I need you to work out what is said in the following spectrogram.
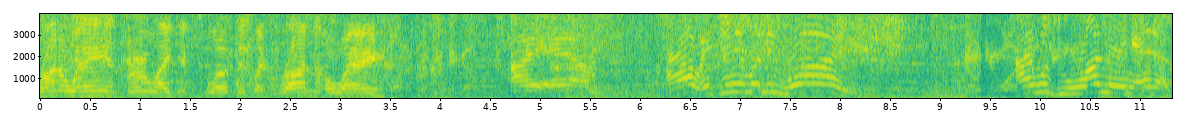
Run away and throw like explosives. Like run away. I am. Ow! It didn't let me run. I was running and it,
